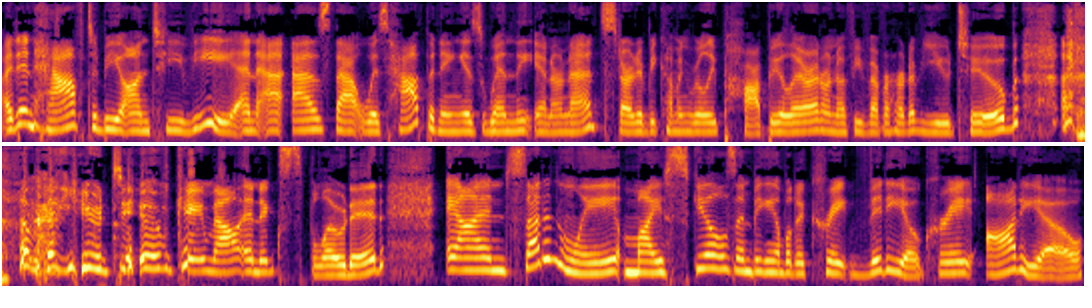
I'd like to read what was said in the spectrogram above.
I didn't have to be on TV. And a- as that was happening is when the internet started becoming really popular. I don't know if you've ever heard of YouTube, but YouTube came out and exploded. And suddenly my skills in being able to create video, create audio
